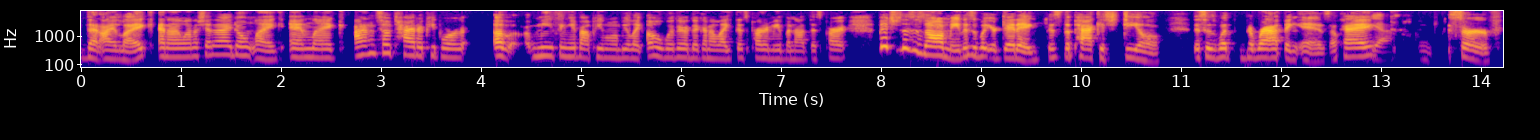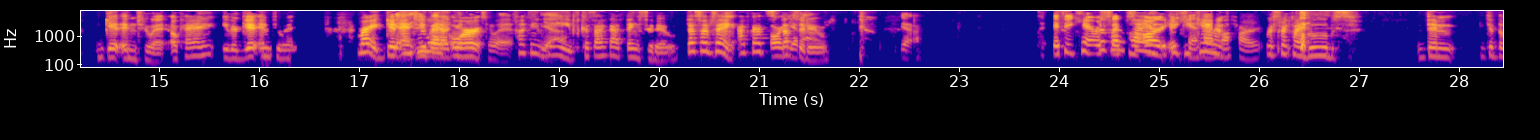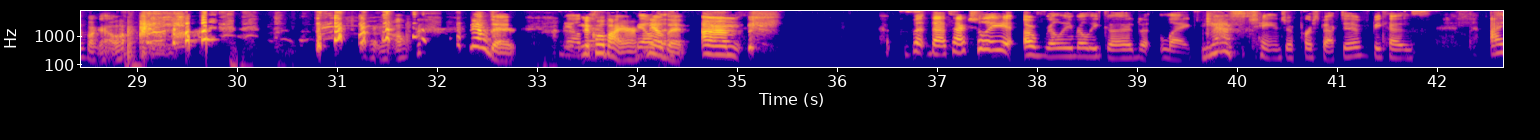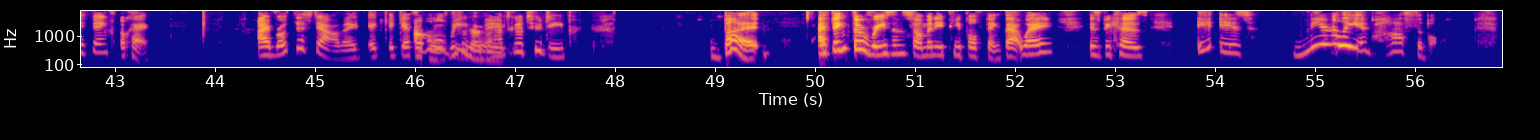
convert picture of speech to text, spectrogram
that I like, and I want to shit that I don't like, and like, I'm so tired of people are, of me thinking about people and be like, oh, whether they're gonna like this part of me but not this part. Bitch, this is all me. This is what you're getting. This is the package deal. This is what the wrapping is. Okay Yeah, serve. Get into it, okay? Either get into it, right? Get Yeah, into it, or into it. fucking Yeah. leave because I've got things to do. That's what I'm saying. I've got Or stuff to out. do. Yeah. If he can't That's respect my art, If you can't can't- my heart. Respect my boobs, then get the fuck out. I don't know. I don't know. Nailed it. Nailed it. Nicole Byer. Nailed Nailed, it. it. Um. But that's actually a really, really good like Yes. change of perspective because I think okay, I wrote this down. It, it, it gets a Oh, little we deep. We don't have to go too deep. But I think the reason so many people think that way is because it is nearly impossible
